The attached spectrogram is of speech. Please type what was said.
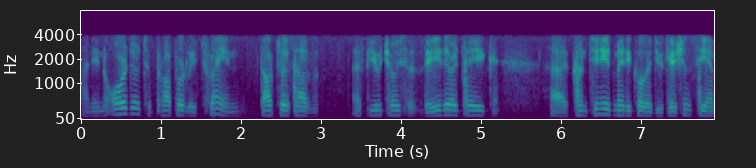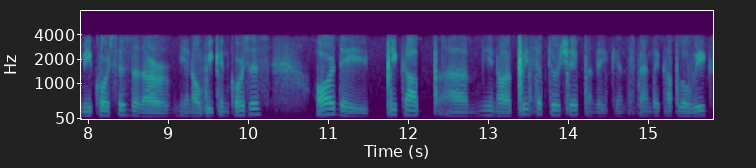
and in order to properly train, doctors have a few choices. They either take uh, continued medical education (CME) courses that are you know weekend courses, or they pick up um, you know a preceptorship and they can spend a couple of weeks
